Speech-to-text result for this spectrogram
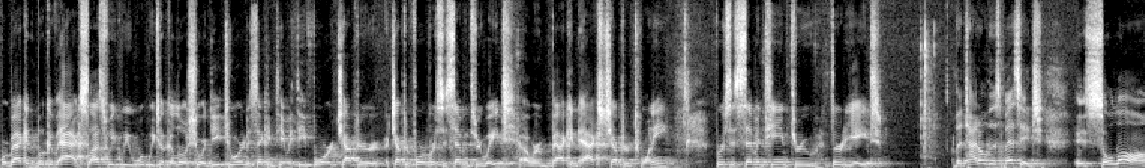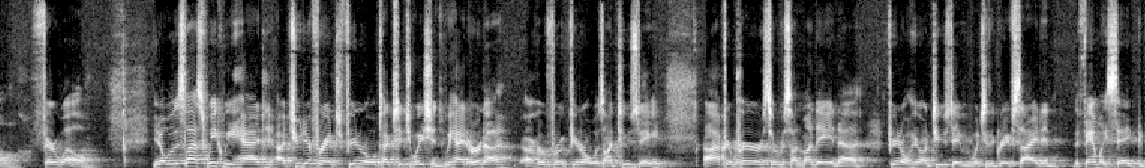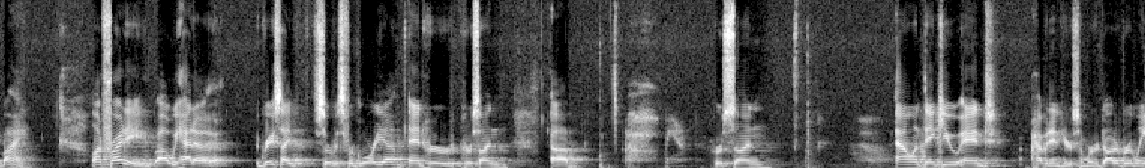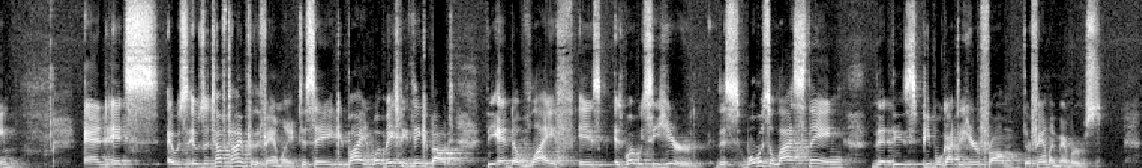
We're back in the book of Acts. Last week we, we took a little short detour to 2 Timothy 4, chapter, chapter 4, verses 7 through 8. Uh, we're back in Acts chapter 20, verses 17 through 38. The title of this message is So Long, Farewell. You know, well, this last week we had uh, two different funeral type situations. We had Erna, uh, her funeral was on Tuesday. Uh, after a prayer service on Monday and a funeral here on Tuesday, we went to the graveside and the family said goodbye. On Friday, uh, we had a, a, graveside service for Gloria and her, her son, uh, oh man, her son, Alan, thank you, and I have it in here somewhere, her daughter, Verlene. And it's it was it was a tough time for the family to say goodbye. And what makes me think about the end of life is is what we see here. This what was the last thing that these people got to hear from their family members?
